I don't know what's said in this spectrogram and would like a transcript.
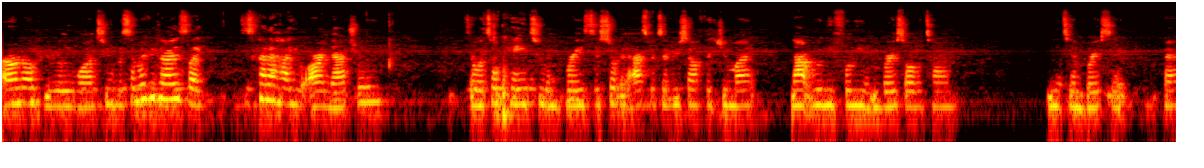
I don't know if you really want to, but some of you guys, like, this is kind of how you are naturally. So it's okay to embrace. There's certain aspects of yourself that you might not really fully embrace all the time. You need to embrace it, okay?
